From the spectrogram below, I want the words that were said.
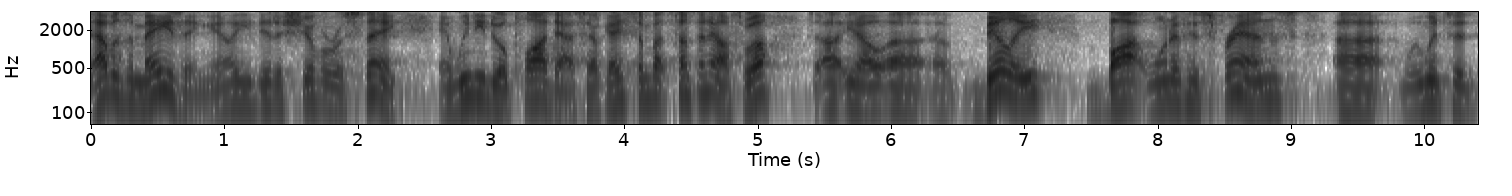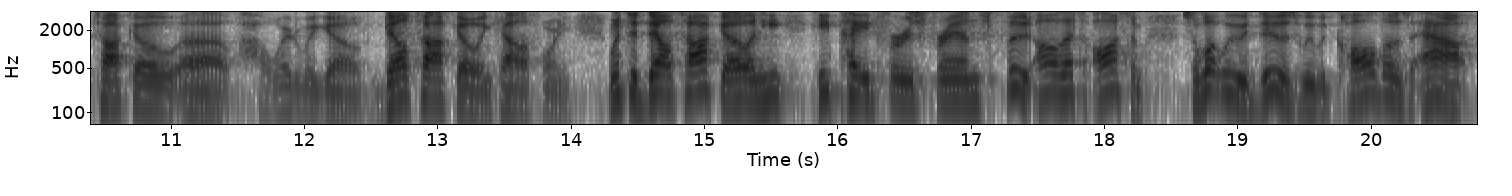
That was amazing. You know, he did a chivalrous thing. And we need to applaud that. Say, okay, something else. Well, uh, you know, uh, uh, Billy bought one of his friends uh, we went to Taco, uh, oh, where did we go? Del Taco in California. Went to Del Taco and he, he paid for his friend's food. Oh, that's awesome. So, what we would do is we would call those out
